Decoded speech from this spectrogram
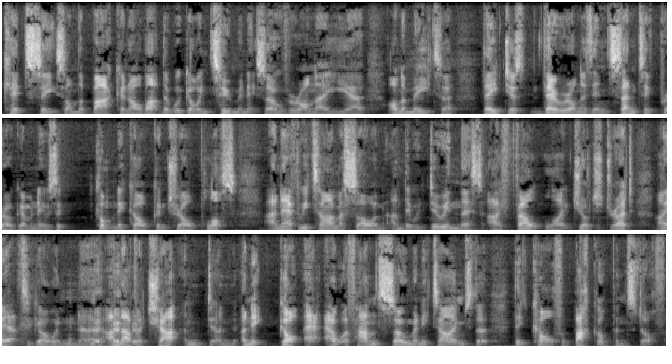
kids seats on the back and all that that were going two minutes over on a uh, on a meter. They just they were on an incentive program, and it was a company called Control Plus. And every time I saw them and they were doing this, I felt like Judge Dredd. I had to go and uh, and have a chat, and, and and it got out of hand so many times that they'd call for backup and stuff.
